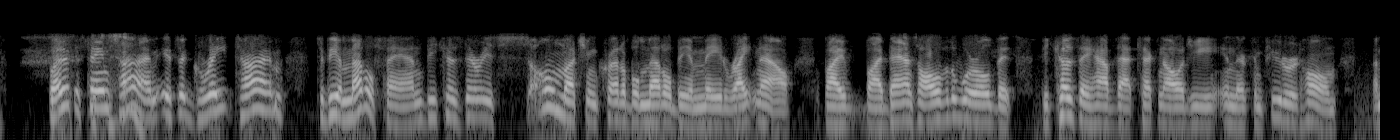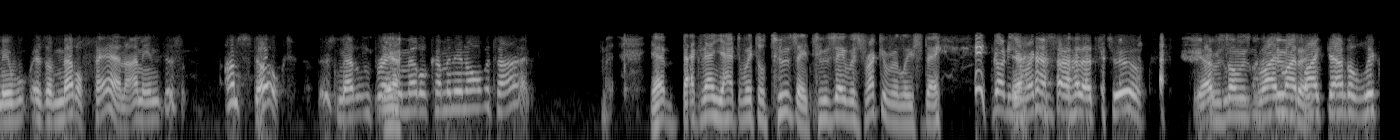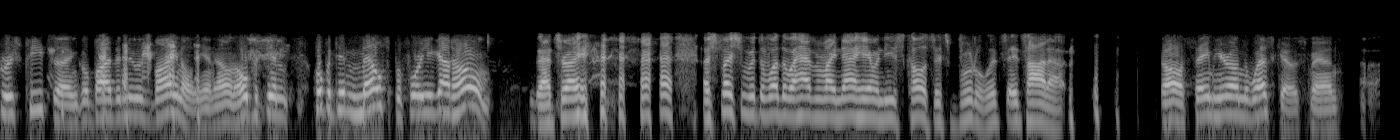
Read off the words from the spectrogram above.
But at the same the same. time, it's a great time to be a metal fan because there is so much incredible metal being made right now by by bands all over the world that because they have that technology in their computer at home. I mean, as a metal fan, I mean, this I'm stoked. There's metal, and brand Yeah. new metal coming in all the time. Yeah, back then you had to wait till Tuesday. Tuesday was record release day. Go to your record store. That's true. Yeah, was always ride my bike down to Licorice Pizza and go buy the newest vinyl, you know, and hope it didn't hope it didn't melt before you got home. That's right. Especially with the weather we're having right now here on the East Coast, it's brutal. It's it's hot out. Oh, same here on the West Coast, man.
